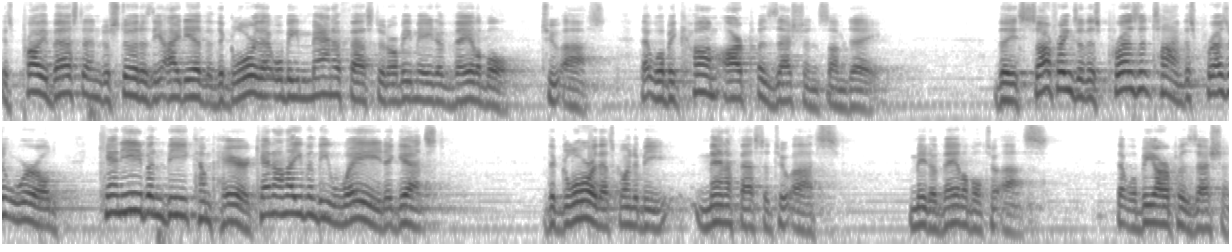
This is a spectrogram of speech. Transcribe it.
It's probably best understood as the idea that the glory that will be manifested or be made available to us, that will become our possession someday. The sufferings of this present time, this present world, can't even be compared, cannot even be weighed against the glory that's going to be manifested to us, made available to us that will be our possession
